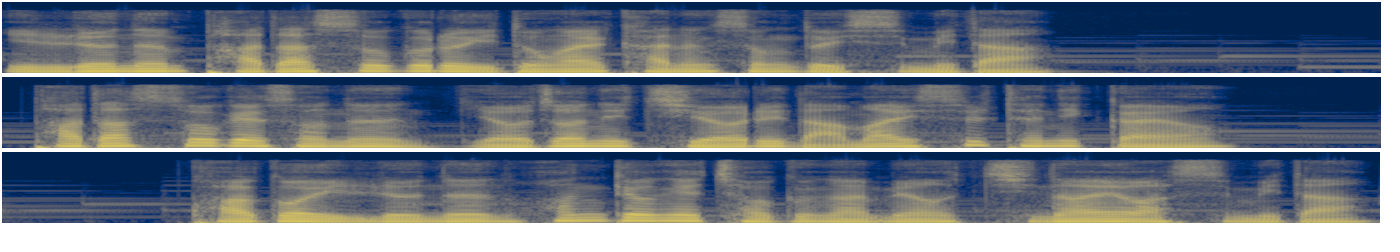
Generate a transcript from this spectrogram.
인류는 바닷속으로 이동할 가능성도 있습니다. 바닷속에서는 여전히 지열이 남아있을 테니까요. 과거 인류는 환경에 적응하며 진화해 왔습니다.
